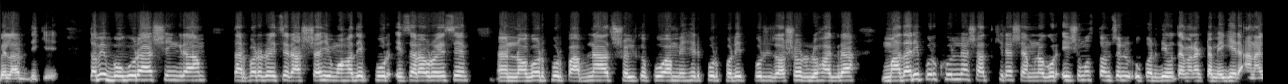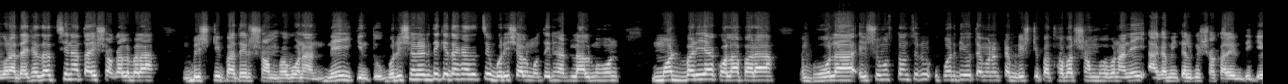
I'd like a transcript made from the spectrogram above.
বেলার দিকে। তবে বগুড়া সিংরাম তারপরে রয়েছে রাজশাহী, মহাদেবপুর, এছাড়াও রয়েছে নগরপুর, পাবনা, শৈলকুপুয়া, মেহেরপুর, ফরিদপুর, যশোর, লোহাগড়া, মাদারীপুর, খুলনা, সাতক্ষীরা, শ্যামনগর এই সমস্ত অঞ্চলের উপর দিয়েও তেমন একটা মেঘের আনাগোনা দেখা যাচ্ছে না। তাই সকালবেলা বৃষ্টিপাতের সম্ভাবনা নেই কিন্তু। বরিশালের দিকে দেখা যাচ্ছে বরিশাল, মতিরহাট, লালমোহন, মঠবাড়িয়া, কলাপাড়া, ভোলা এই সমস্ত অঞ্চলের উপর দিয়েও তেমন একটা বৃষ্টিপাত হবার সম্ভাবনা নেই আগামীকালকে সকালের দিকে।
